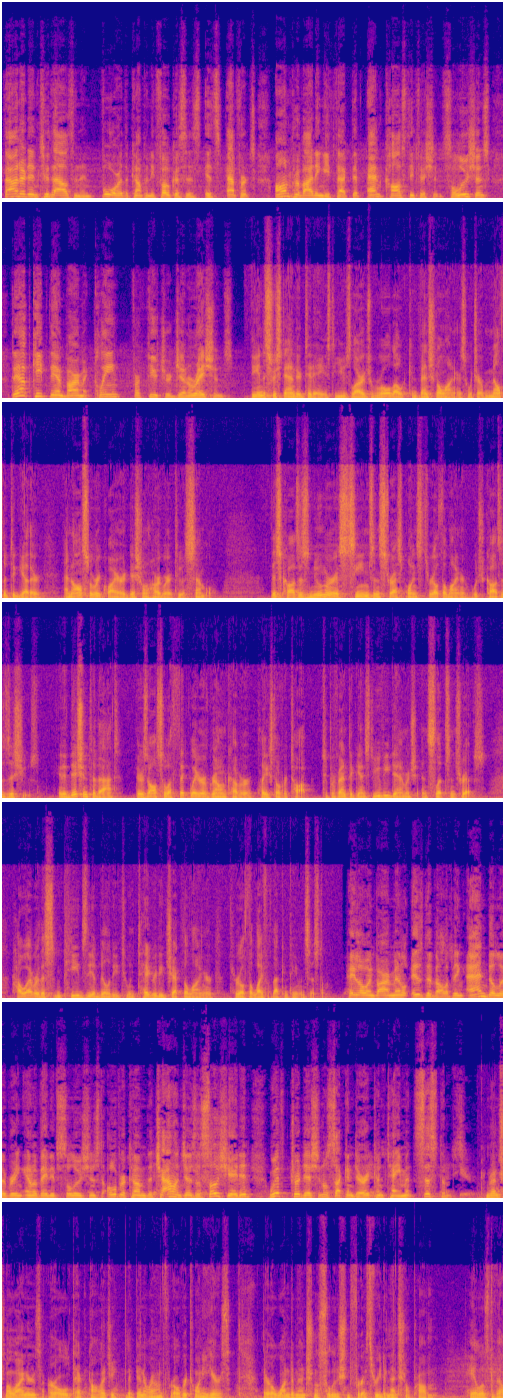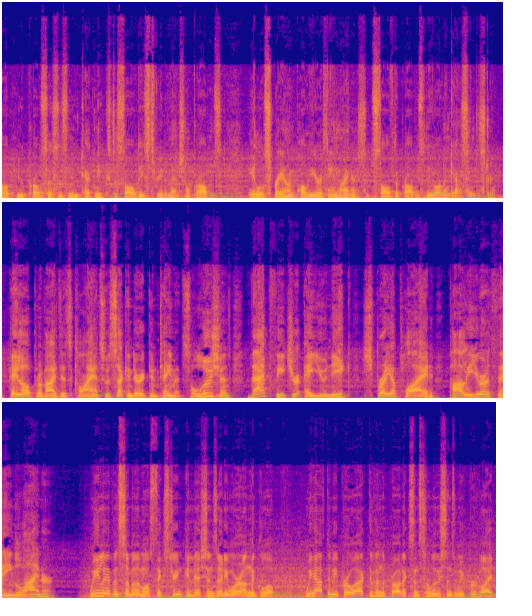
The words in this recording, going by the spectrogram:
Founded in 2004, the company focuses its efforts on providing effective and cost-efficient solutions to help keep the environment clean for future generations. The industry standard today is to use large roll-out conventional liners which are melted together and also require additional hardware to assemble. This causes numerous seams and stress points throughout the liner which causes issues. In addition to that, there's also a thick layer of ground cover placed over top to prevent against UV damage and slips and trips. However, this impedes the ability to integrity check the liner throughout the life of that containment system. Halo Environmental is developing and delivering innovative solutions to overcome the challenges associated with traditional secondary containment systems. Conventional liners are old technology. They've been around for over 20 years. They're a one-dimensional solution for a three-dimensional problem. Halo has developed new processes, new techniques to solve these three-dimensional problems. Halo spray-on polyurethane liners solve the problems of the oil and gas industry. Halo provides its clients with secondary containment solutions that feature a unique spray-applied polyurethane liner. We live in some of the most extreme conditions anywhere on the globe. We have to be proactive in the products and solutions we provide.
